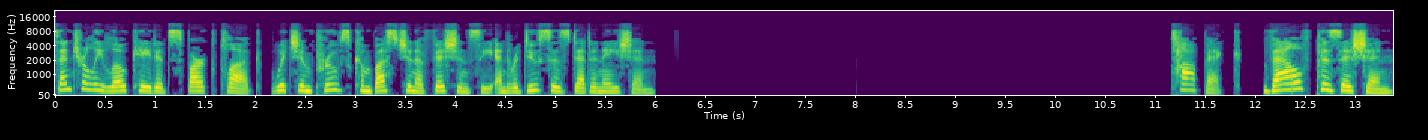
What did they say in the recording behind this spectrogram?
centrally located spark plug, which improves combustion efficiency and reduces detonation. Topic. Valve position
